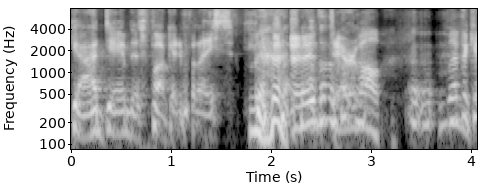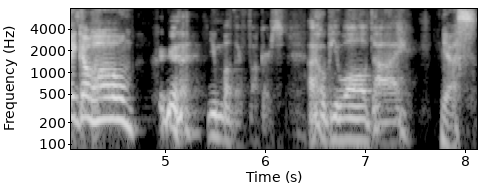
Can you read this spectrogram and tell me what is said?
"God damn this fucking place! it's terrible. Let the kid go home. you motherfuckers! I hope you all die." Yes,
